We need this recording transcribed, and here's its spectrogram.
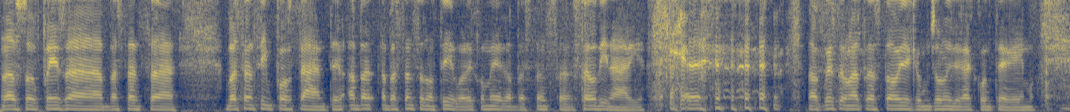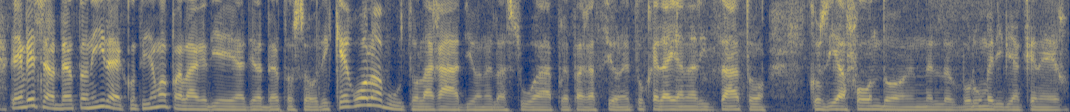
una sorpresa abbastanza, abbastanza importante, abba- abbastanza notevole, come era abbastanza straordinaria. Eh, no, questa è un'altra storia che un giorno vi racconteremo. E invece Alberto Nile, continuiamo a parlare di, di Alberto Sordi. Che ruolo ha avuto la radio nella sua preparazione? Tu che l'hai analizzato così a fondo nel volume di Bianco e Nero.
